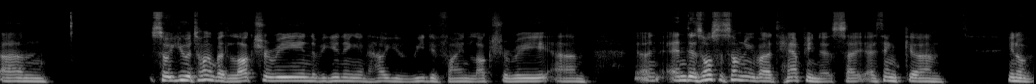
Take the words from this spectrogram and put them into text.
um, so you were talking about luxury in the beginning and how you redefine luxury, um, and and there's also something about happiness. I, I think um, you know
